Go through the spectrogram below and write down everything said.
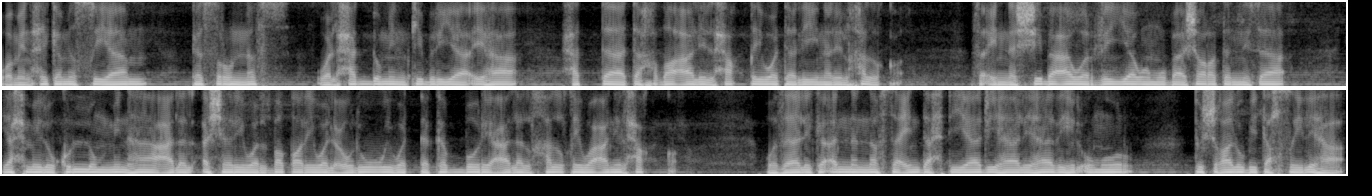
ومن حكم الصيام كسر النفس والحد من كبريائها حتى تخضع للحق وتلين للخلق. فإن الشبع والري ومباشرة النساء يحمل كل منها على الأشر والبطر والعلو والتكبر على الخلق وعن الحق. وذلك أن النفس عند احتياجها لهذه الأمور تشغل بتحصيلها.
